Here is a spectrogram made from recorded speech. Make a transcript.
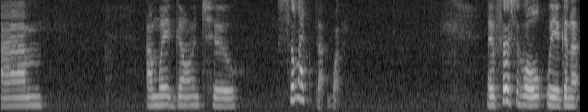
Um, and we're going to select that one. Now first of all we're going to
